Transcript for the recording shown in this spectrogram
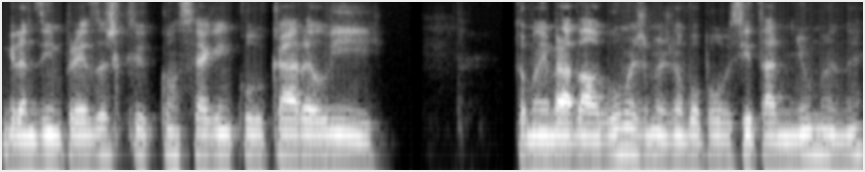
Grandes empresas que conseguem colocar ali, estou-me a lembrar de algumas, mas não vou publicitar nenhuma, né?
